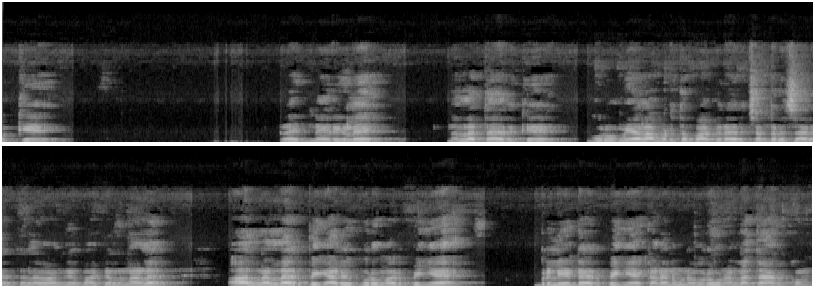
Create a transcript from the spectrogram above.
ஓகே. ரைட் நேர்களே நல்லா தான் இருக்குது குருவும் ஏழாம் இடத்தை பார்க்குறாரு. சந்திரசாரத்தில் வாங்க பார்க்கறதுனால ஆள் நல்லா இருப்பீங்க அறிவுபூர்வமாக இருப்பீங்க ப்ரில்லியண்ட்டாக இருப்பீங்க கணவன் மனைவி உறவு நல்லா தான் இருக்கும்.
